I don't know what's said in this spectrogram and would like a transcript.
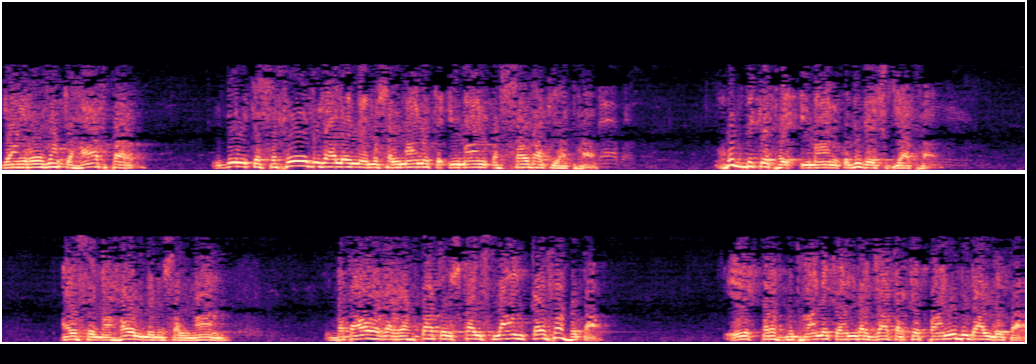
جو انگریزوں کے ہاتھ پر دن کے سفید اجالے میں مسلمانوں کے ایمان کا سودا کیا تھا۔ خود بکے تھے، ایمان کو بھی بیچ دیا تھا۔ ایسے ماحول میں مسلمان، بتاؤ اگر رہتا تو اس کا اسلام کیسا ہوتا؟ ایک طرف بتخانے کے اندر جا کر کے پانی بھی ڈال دیتا۔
